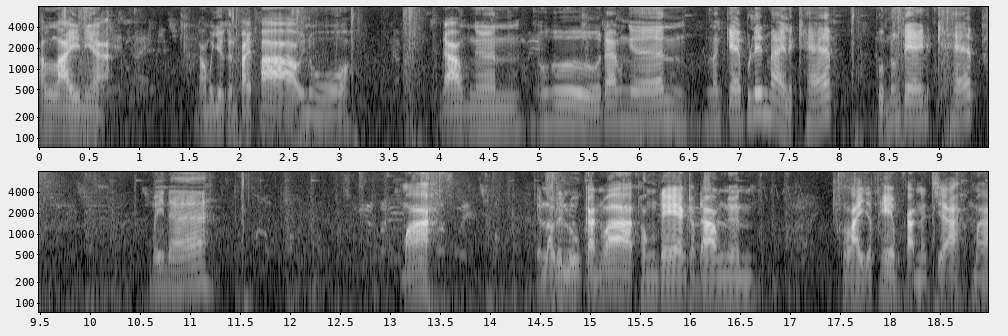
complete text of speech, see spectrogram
อะไรเนี่ย เอามาเยอะเกินไปเปล่าไอ้หนู ดาวเงิน โอ้โห ดาวเงิน รังแกผู้เล่นใหม่เหรอแคป ผมต้องแดงนะแคป ไม่นะ มา เดี๋ยวเราได้รู้กันว่าทองแดงกับดาวเงิน ใครจะเทพกันนะจ๊ะ มา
